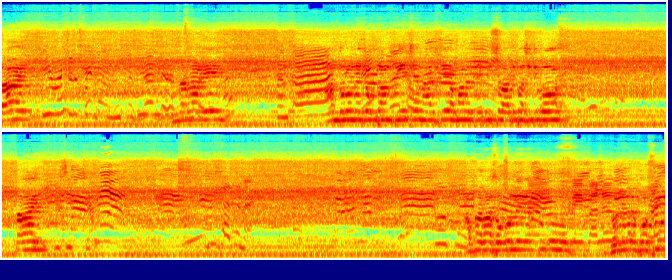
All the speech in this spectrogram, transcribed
তাই ওনারা এই আন্দোলনে যোগদান দিয়েছেন আজকে আমাদের যে বিশ্ব আদিবাসী দিবস। তাই আপনারা সকলে একটু ধৈর্য ধরে বসুন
